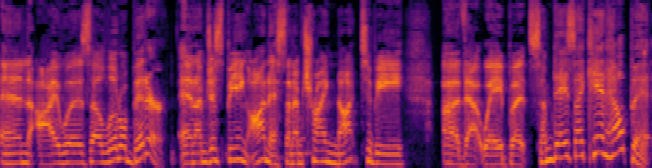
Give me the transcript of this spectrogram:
and i was a little bitter. And i'm just being honest and i'm trying not to be uh, that way but some days i can't help it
